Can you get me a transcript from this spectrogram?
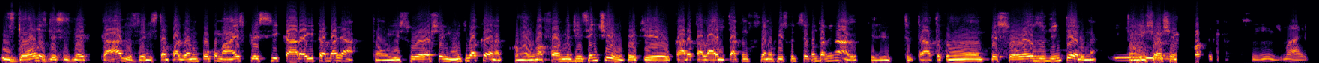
os donos desses mercados, eles estão pagando um pouco mais para esse cara ir trabalhar. Então isso eu achei muito bacana, como uma forma de incentivo, porque o cara tá lá e está correndo o risco de ser contaminado. Ele trata com pessoas o dia inteiro, né? E... Então isso eu achei muito bacana. Sim, demais.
